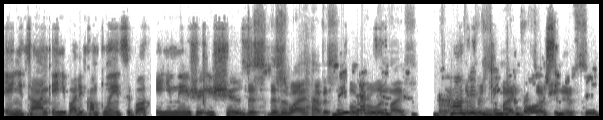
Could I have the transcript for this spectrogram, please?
anytime anybody complains about any major issues. this. This is why I have a simple rule in life. Hundred pres- billion my dollars presumption is-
